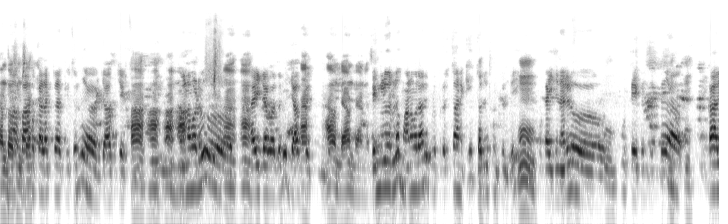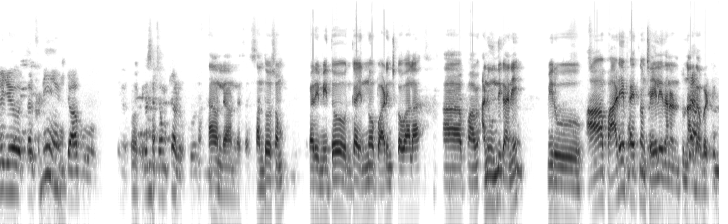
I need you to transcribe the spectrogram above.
సంతోషం పాప కలెక్టర్ ఆఫీసర్ జాబ్ చేస్తుంది. మనవడు. హైదరాబాద్లో జాబ్ చేస్తుంది. బెంగళూరులో మనవరాలు ఇప్పుడు ప్రస్తుతానికి చదువుకుంటుంది. ఒక ఐదు నెలలు. పూర్తి అయిపోయిందంటే కాలేజీ తరఫుని జాబ్ రెండు సంవత్సరాలు అవునులే అవునులే సార్. సంతోషం. మరి మీతో ఇంకా ఎన్నో పాడించుకోవాలా? అని ఉంది కానీ మీరు ఆ పాడే ప్రయత్నం చేయలేదని అంటున్నారు కాబట్టి.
